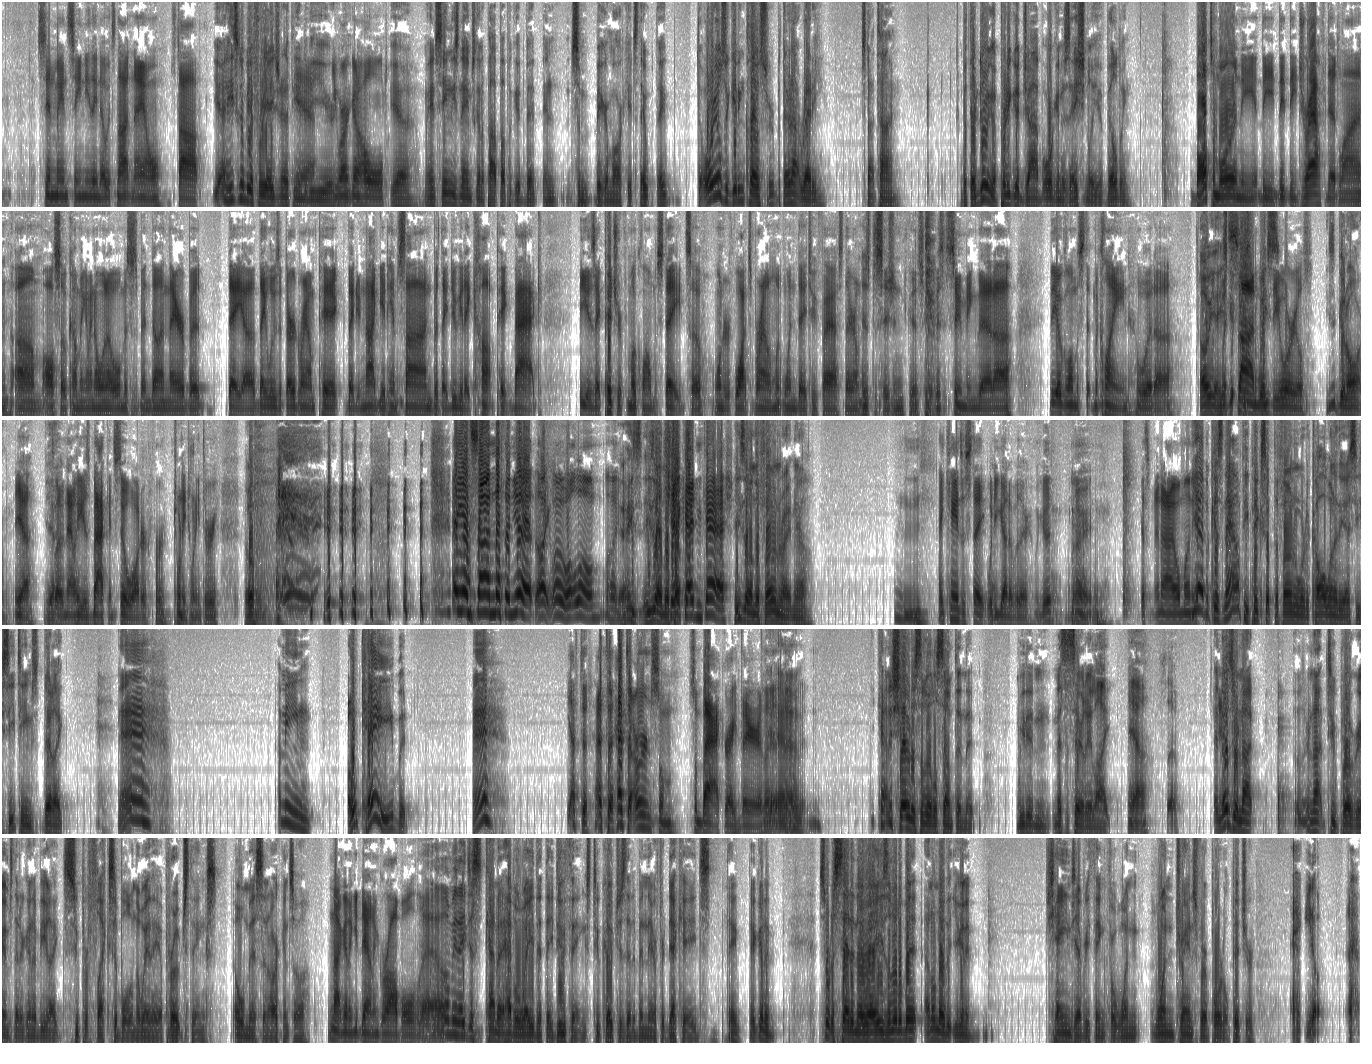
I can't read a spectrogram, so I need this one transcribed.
send Mancini. They know it's not now. Stop. Yeah, he's going to be a free agent at the end of the year. You weren't going to hold. Yeah, Mancini's name's going to pop up a good bit in some bigger markets. They they the Orioles are getting closer, but they're not ready. It's not time. But they're doing a pretty good job organizationally of building. Baltimore and the, the, the, the draft deadline um, also coming. I mean, I don't know Ole Miss has been done there, but they uh, they lose a third round pick. They do not get him signed, but they do get a comp pick back. He is a pitcher from Oklahoma State, so I wonder if Watts Brown went one day too fast there on his decision because he was assuming that uh, the Oklahoma State McLean would uh, Oh yeah, he's would good. sign with the Orioles. he's a good arm. Yeah. Yeah. So now he is back in Stillwater for 2023. Oh, He ain't signed nothing yet. Like, whoa, hold on. Like, yeah, he's he's on the check head and cash. he's on the phone right now. Hey, Kansas State, what do you got over there? We good? All right. Got some NIL money? Yeah, because now if he picks up the phone and were to call one of the SEC teams, they're like, eh. I mean, okay, but eh. You have to have to have to earn some some back right there. Yeah. He kind of showed us a little something that we didn't necessarily like. Yeah. So And those are not those are not two programs that are going to be like super flexible in the way they approach things. Ole Miss and Arkansas. Not going to get down and grovel. Well, I mean, they just kind of have a way that they do things. Two coaches that have been there for decades. They they're going to sort of set in their ways a little bit. I don't know that you're going to change everything for one one transfer portal pitcher. You know,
